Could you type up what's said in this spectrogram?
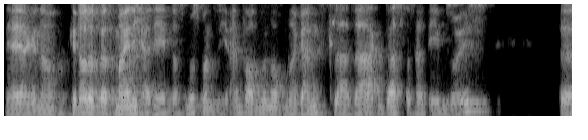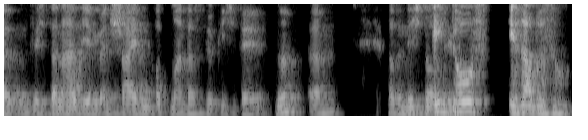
ja, ja, genau. Genau das, das meine ich halt eben. Das muss man sich einfach nur noch mal ganz klar sagen, dass das halt eben so ist äh, und sich dann halt eben entscheiden, ob man das wirklich will. Ne? Ähm, also nicht nur. Klingt doof, ist aber so.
